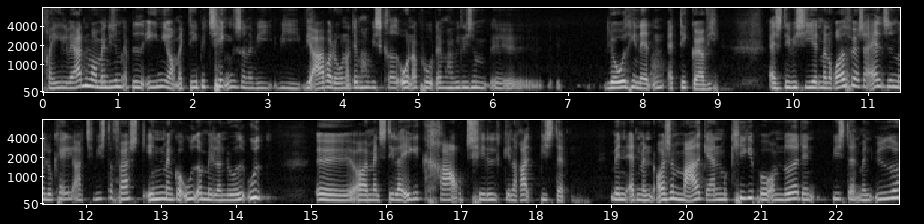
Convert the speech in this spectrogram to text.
fra hele verden, hvor man ligesom er blevet enige om, at det er betingelserne, vi, vi, vi arbejder under. Dem har vi skrevet under på, dem har vi ligesom øh, lovet hinanden, at det gør vi. Altså det vil sige, at man rådfører sig altid med lokale aktivister først, inden man går ud og melder noget ud øh, og at man stiller ikke krav til generelt bistand. Men at man også meget gerne må kigge på, om noget af den bistand, man yder,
